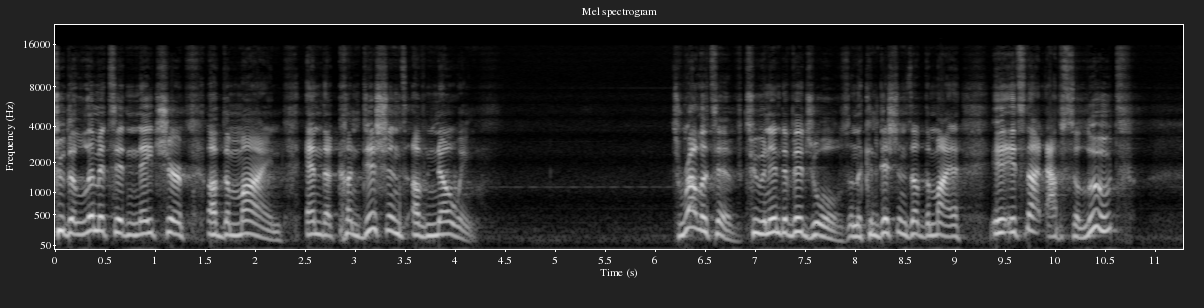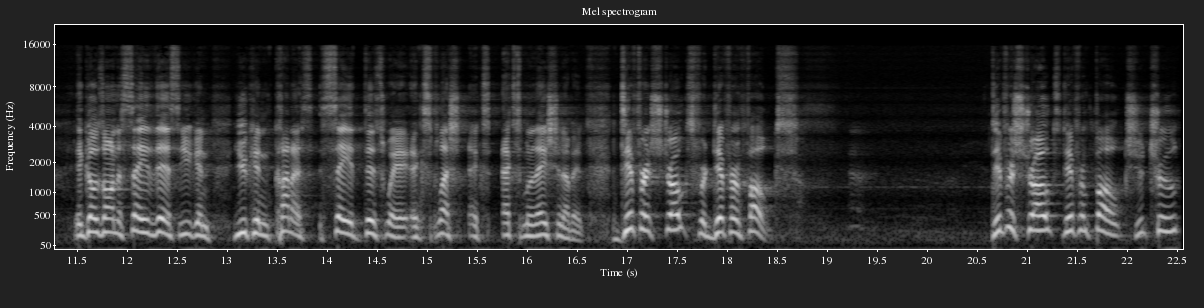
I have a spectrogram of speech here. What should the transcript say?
to the limited nature of the mind and the conditions of knowing. It's relative to an individual's and the conditions of the mind. It's not absolute. It goes on to say this. You can, you can kind of say it this way, explanation of it. Different strokes for different folks. Different strokes, different folks. Your truth,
